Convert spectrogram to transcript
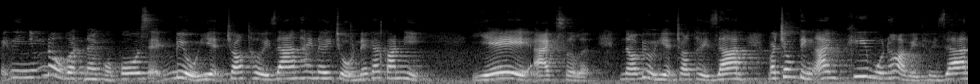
Vậy thì những đồ vật này của cô sẽ biểu hiện cho thời gian hay nơi trốn đây các con nhỉ? Yeah, excellent. Nó biểu hiện cho thời gian và trong tiếng Anh khi muốn hỏi về thời gian,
